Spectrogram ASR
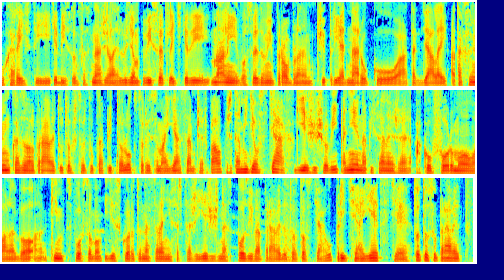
Eucharistii, kedy som sa snažil aj ľuďom vysvetliť, kedy mali vo svedomí problém, či prijať na ruku a tak ďalej. A tak som im ukazoval práve túto štvrtú kapitolu, ktorej som aj ja sám čerpal, že tam ide o vzťah k Ježišovi a nie je napísané, že akou formou alebo akým spôsobom ide skôr to nastavenie srdca, že Ježiš nás pozýva práve do tohto vzťahu. Príďte a jedzte. Toto sú práve v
